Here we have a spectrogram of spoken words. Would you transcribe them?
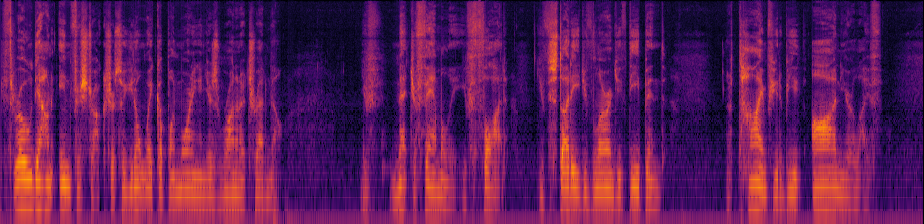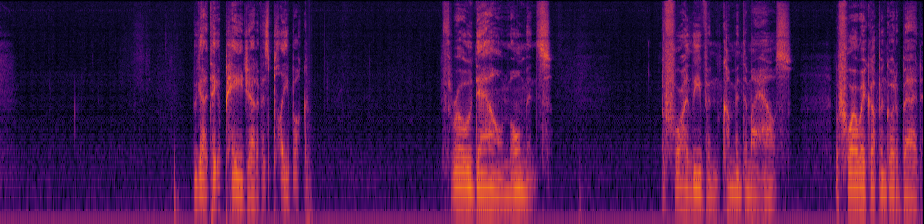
Throw down infrastructure so you don't wake up one morning and you're just running a treadmill. You've met your family, you've thought, you've studied, you've learned, you've deepened. Time for you to be on your life. We got to take a page out of his playbook. Throw down moments before I leave and come into my house, before I wake up and go to bed,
